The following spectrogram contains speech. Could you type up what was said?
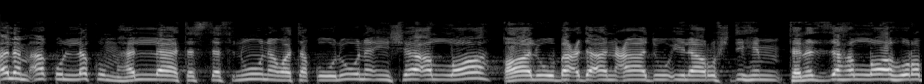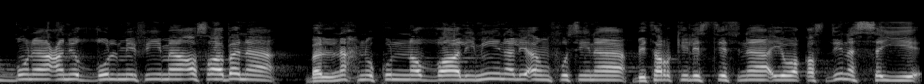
ألم أقل لكم هلا تستثنون وتقولون إن شاء الله؟ قالوا بعد أن عادوا إلى رشدهم تنزه الله ربنا عن الظلم فيما أصابنا. بل نحن كنا الظالمين لأنفسنا بترك الاستثناء وقصدنا السيء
